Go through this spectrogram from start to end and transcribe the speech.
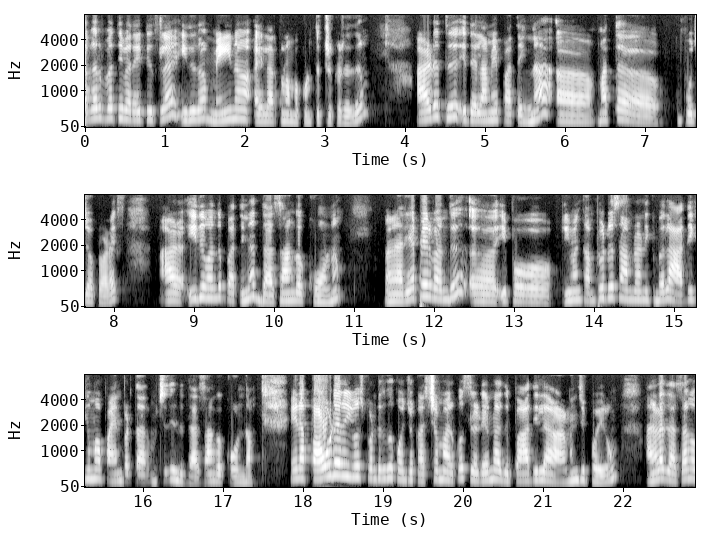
அகர்பத்தி வெரைட்டிஸில் இதுதான் மெயினாக எல்லாருக்கும் நம்ம கொடுத்துட்ருக்கிறது அடுத்து இது எல்லாமே பார்த்தீங்கன்னா மற்ற பூஜா ப்ராடக்ட்ஸ் இது வந்து பார்த்தீங்கன்னா தசாங்க கோணம். நிறைய பேர் வந்து இப்போ ஈவன் கம்ப்யூட்டர் சாம்பிராணிக்கு பதிலாக அதிகமாக பயன்படுத்த ஆரம்பிச்சது இந்த தசாங்க கோன் தான். ஏன்னா பவுடரை யூஸ் பண்ணுறதுக்கு கொஞ்சம் கஷ்டமாக இருக்கும். சில டைம்ல அது பாதியில் அணைஞ்சு போயிடும் அதனால தசாங்க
